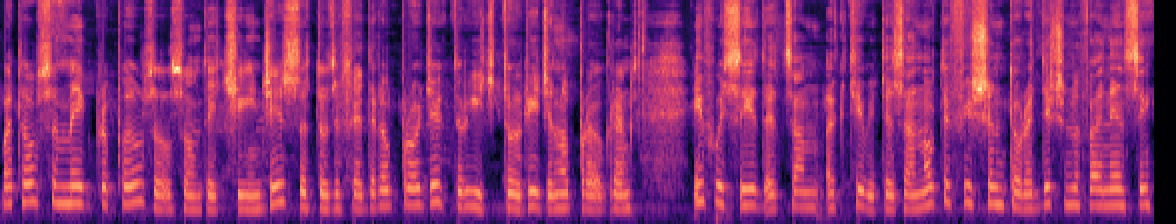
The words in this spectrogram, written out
but also make proposals on the changes to the federal project to to regional programs. If we see that some activities are not efficient or additional financing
